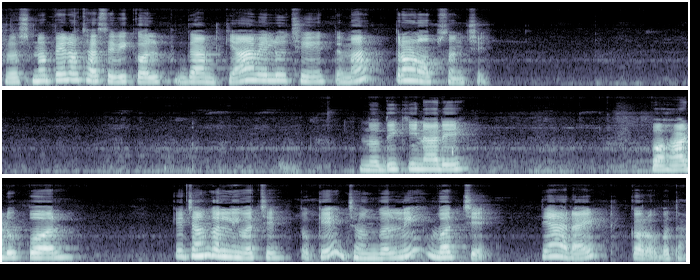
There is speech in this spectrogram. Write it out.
પ્રશ્ન પહેલો થશે વિકલ્પ, ગામ ક્યાં આવેલું છે? તેમાં ત્રણ ઓપ્શન છે. નદી કિનારે, પહાડ ઉપર કે જંગલની વચ્ચે? તો કે જંગલની વચ્ચે. ત્યાં રાઈટ કરો બધા.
